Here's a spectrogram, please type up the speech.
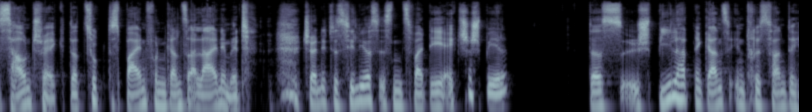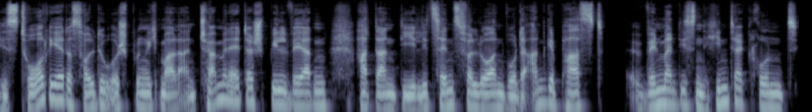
Soundtrack. Da zuckt das Bein von ganz alleine mit. Journey to Silius ist ein 2D-Actionspiel. Das Spiel hat eine ganz interessante Historie. Das sollte ursprünglich mal ein Terminator-Spiel werden, hat dann die Lizenz verloren, wurde angepasst. Wenn man diesen Hintergrund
